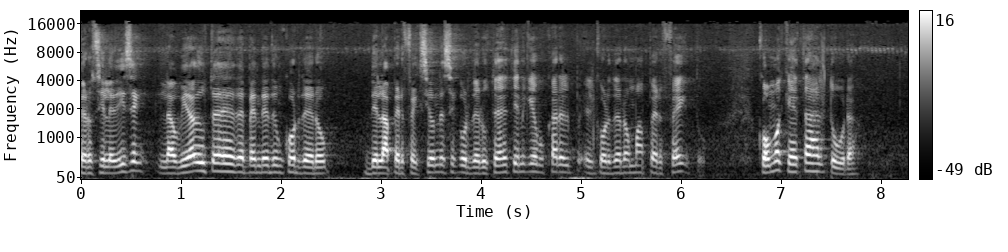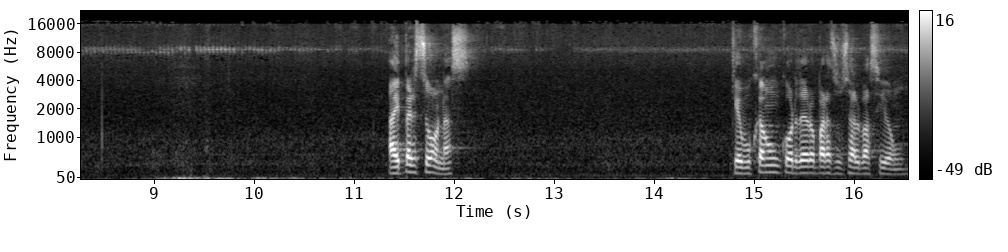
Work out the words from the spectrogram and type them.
Pero si le dicen, la vida de ustedes depende de un cordero, de la perfección de ese cordero, ustedes tienen que buscar el, el cordero más perfecto. ¿Cómo es que a estas alturas hay personas que buscan un cordero para su salvación,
